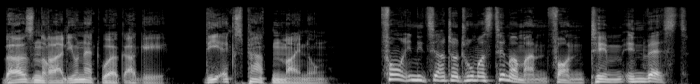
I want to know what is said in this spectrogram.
Börsenradio Network AG. Die Expertenmeinung. Fondsinitiator Thomas Timmermann von Tim Invest.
